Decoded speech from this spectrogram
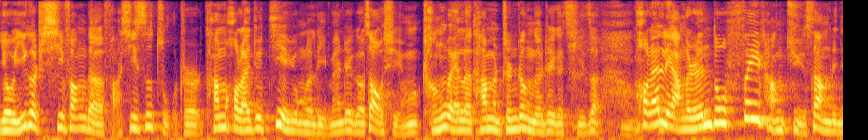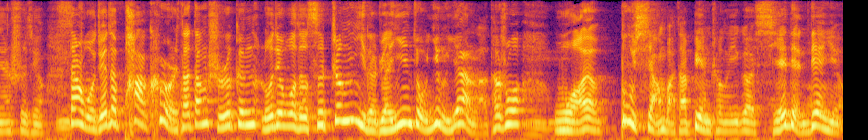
有一个西方的法西斯组织，他们后来就借用了里面这个造型，成为了他们真正的这个旗子。后来两个人都非常沮丧这件事情，但是我觉得帕克他当时跟罗杰沃特斯争议的原因就应验了，他说我不想把它变成一个邪典电影，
